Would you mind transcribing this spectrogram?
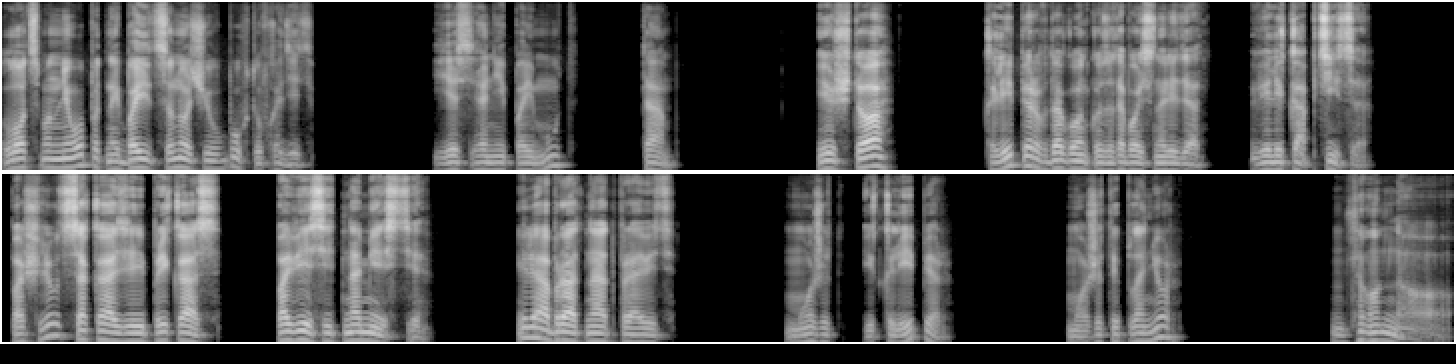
Лоцман неопытный боится ночью в бухту входить. Если они поймут, там. И что? Клипер вдогонку за тобой снарядят. Велика птица. Пошлют с Аказией приказ повесить на месте или обратно отправить. Может, и клипер, может, и планер. Ну-ну,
